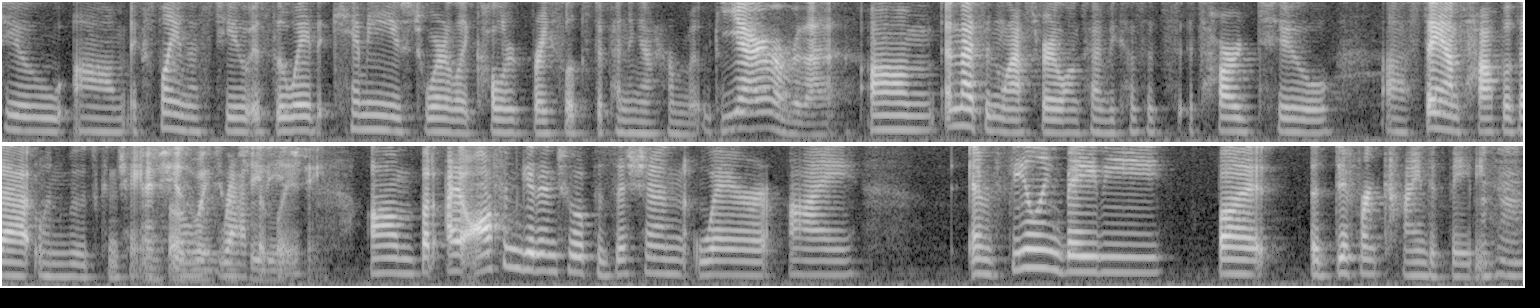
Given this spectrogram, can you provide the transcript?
to um, explain this to you is the way that Kimmy used to wear like colored bracelets depending on her mood. Yeah, I remember that. Um, and that didn't last a very long time because it's it's hard to uh, stay on top of that when moods can change And so way too rapidly. Um, but I often get into a position where I am feeling baby, but a different kind of baby. Mm-hmm.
